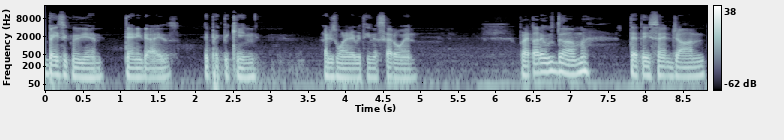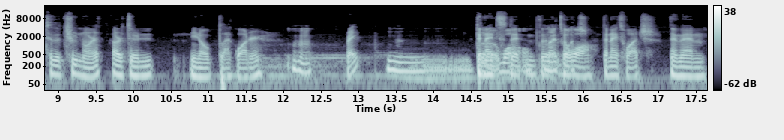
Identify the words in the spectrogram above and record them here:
basically the end. Dany dies. They pick the king. I just wanted everything to settle in. But I thought it was dumb that they sent Jon to the True North or to, you know, Blackwater, Mm-hmm. right? Mm, The, Night's wall. the, the, Night's the wall, the Night's Watch, and then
